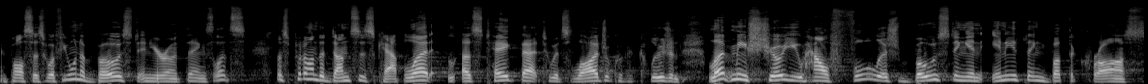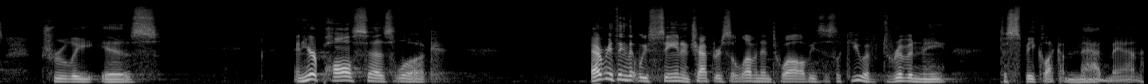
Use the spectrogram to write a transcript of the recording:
And Paul says, well, if you want to boast in your own things, let's, let's put on the dunce's cap. Let us take that to its logical conclusion. Let me show you how foolish boasting in anything but the cross truly is. And here Paul says, look, everything that we've seen in chapters 11 and 12, he says, look, you have driven me to speak like a madman.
